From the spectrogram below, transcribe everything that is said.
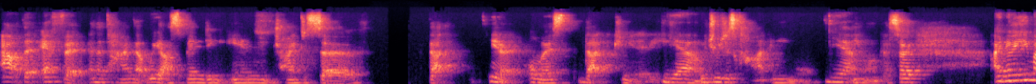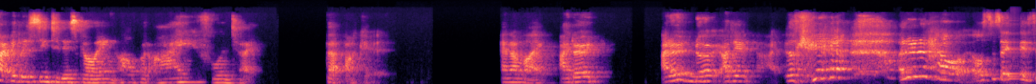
out the effort and the time that we are spending in trying to serve that, you know, almost that community, yeah which we just can't anymore yeah any longer. So I know you might be listening to this going, oh, but I fall into that, that bucket. And I'm like, I don't, I don't know. I don't, I, like, I don't know how else to say this,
